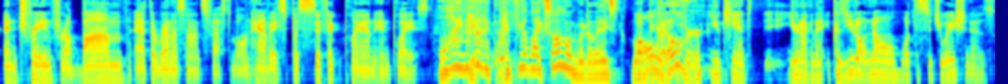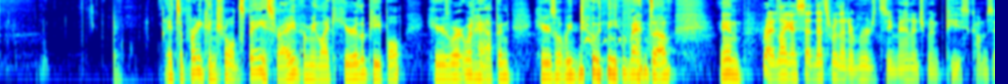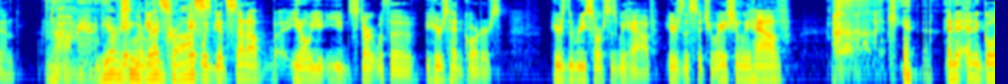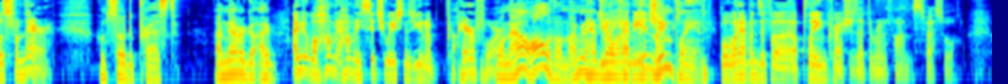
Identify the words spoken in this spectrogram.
and train for a bomb at the Renaissance Festival and have a specific plan in place. Why You- not? I feel like someone would at least mull it over. You can't. You're not gonna because you don't know what the situation is. It's a pretty controlled space, right? I mean, like here are the people. Here's where it would happen. Here's what we do in the event of, and Right, like I said, that's where that emergency management piece comes in. oh man, have you ever It seen the get Red Cross? It would get set up. You know, you, you'd start with the here's headquarters, here's the resources we have, here's the situation we have, I Can't- and it, and it goes from there. I'm so depressed. I'm never go. I I mean, well, how many how many situations are you going to prepare for? well now all of them. I'm gonna have to You know like what I have the gym Like- plan. well, what happens if a, a plane crashes at the Renaissance Festival?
